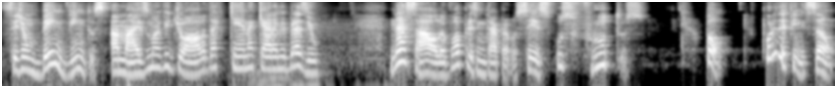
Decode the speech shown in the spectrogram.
sejam bem-vindos a mais uma videoaula da Khan Academy Brasil. Nessa aula eu vou apresentar para vocês os frutos. Bom, por definição,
